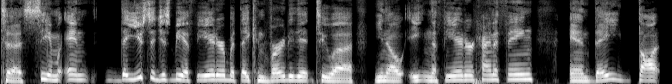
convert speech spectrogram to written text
to see him. And they used to just be a theater, but they converted it to a, you know, eat in the theater kind of thing. And they thought,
